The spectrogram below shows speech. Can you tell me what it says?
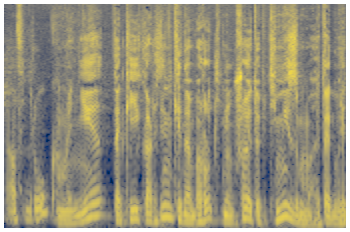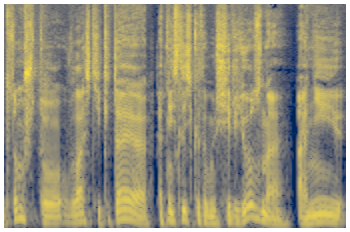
а вдруг? Мне такие картинки, наоборот, внушают оптимизм. Это говорит о том, что власти Китая отнеслись к этому серьезно. Они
